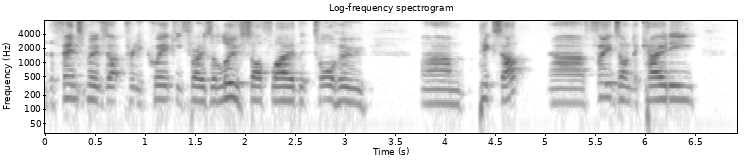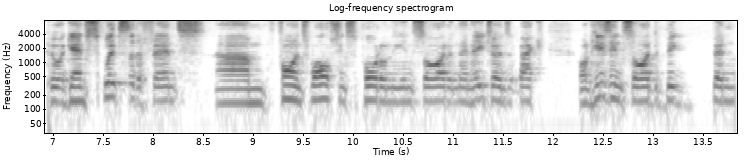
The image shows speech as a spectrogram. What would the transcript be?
The defense moves up pretty quick. He throws a loose offload that Tohu um, picks up, uh, feeds onto Kodi, who again splits the defense, um, finds Walsh in support on the inside, and then he turns it back on his inside to Big Ben,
